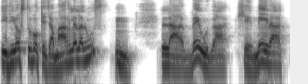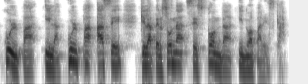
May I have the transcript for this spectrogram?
y Dios tuvo que llamarle a la luz. Mm. La deuda genera culpa y la culpa hace que la persona se esconda y no aparezca.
